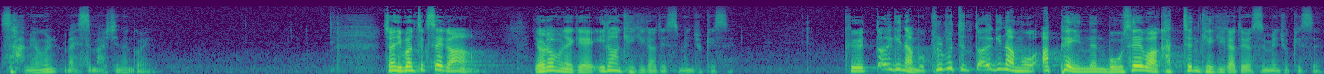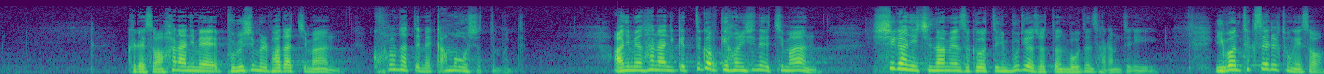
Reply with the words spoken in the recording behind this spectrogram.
사명을 말씀하시는 거예요. 전 이번 특세가 여러분에게 이러한 계기가 됐으면 좋겠어요. 그 떨기나무, 불붙은 떨기나무 앞에 있는 모세와 같은 계기가 되었으면 좋겠어요. 그래서 하나님의 부르심을 받았지만 코로나 때문에 까먹으셨던 분들. 아니면 하나님께 뜨겁게 헌신했지만 시간이 지나면서 그것들이 무뎌졌던 모든 사람들이 이번 특세를 통해서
